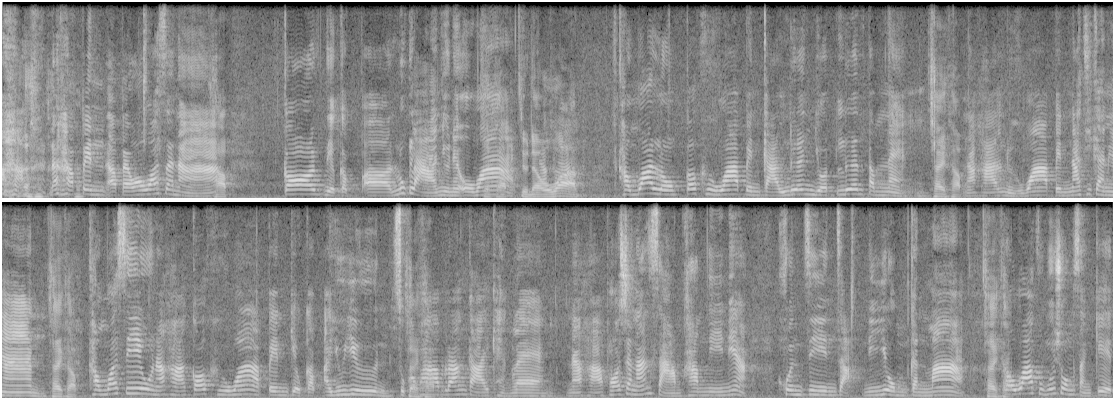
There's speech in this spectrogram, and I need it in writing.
มานะคะเป็นอะแปลว่าวาสนาครับ ก็เกี่ยวกับเอ่อลูกหลานอยู่ในโอวาใช่คทรับอยู่ในโอวาท นะคะคำว่าลกก็คือว่าเป็นการเลื่อนยศเลื่อนตำแหน่งใช่ครับ นะคะ หรือว่าเป็นหน้าที่การงาน ใช่ครับ คำว่าซิ่วนะคะก็คือว่าเป็นเกี่ยวกับอายุยืน สุขภาพใช่ครับร่างกายแข็งแรงนะคะ เพราะฉะนั้น 3คำนี้เนี่ยคนจีนจะนิยมกันมาก ใช่ครับเพราะว่าคุณผู้ชมสังเกต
